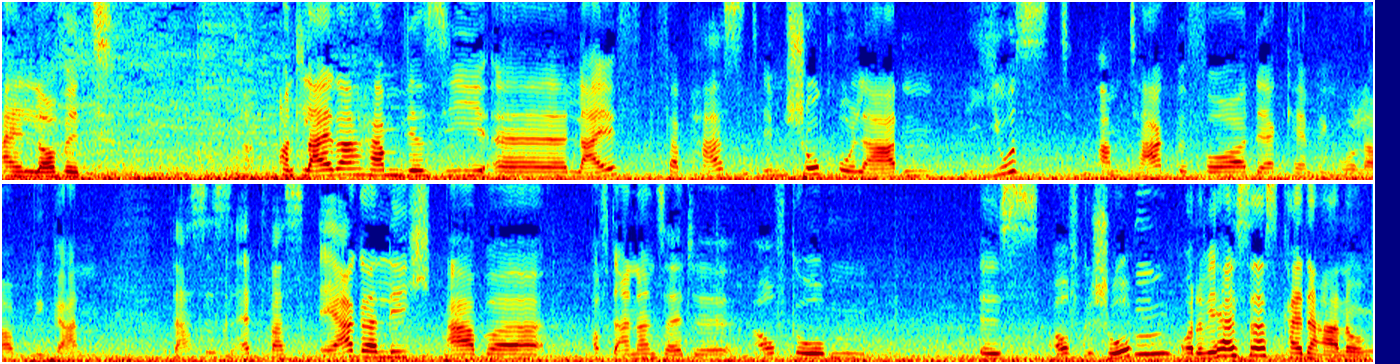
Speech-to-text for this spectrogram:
I love it. Und leider haben wir sie äh, live verpasst im Schokoladen just am Tag bevor der Campingurlaub begann. Das ist etwas ärgerlich, aber auf der anderen Seite aufgehoben ist aufgeschoben. Oder wie heißt das? Keine Ahnung.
